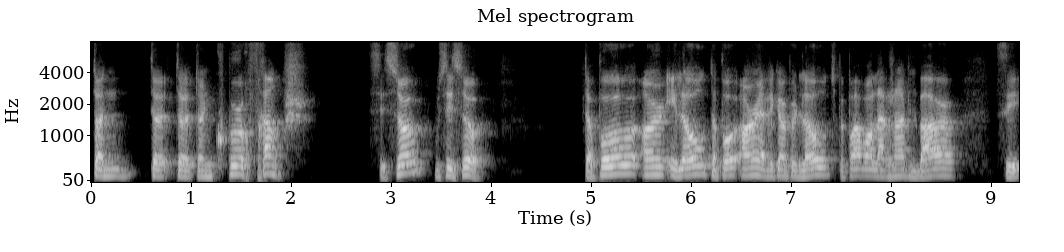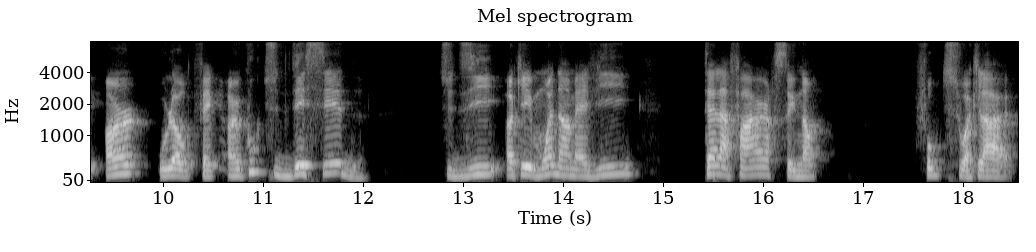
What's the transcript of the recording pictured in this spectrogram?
tu as, une coupure franche. C'est ça ou c'est ça? Tu n'as pas un et l'autre, tu n'as pas un avec un peu de l'autre, tu peux pas avoir l'argent et le beurre. C'est un ou l'autre. Fait un coup que tu décides, tu dis OK, moi dans ma vie, telle affaire, c'est non. faut que tu sois clair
